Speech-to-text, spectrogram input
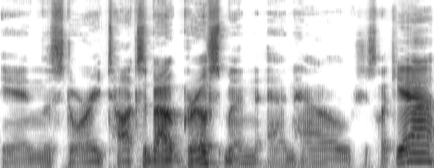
in the story talks about Grossman and how she's like, yeah,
